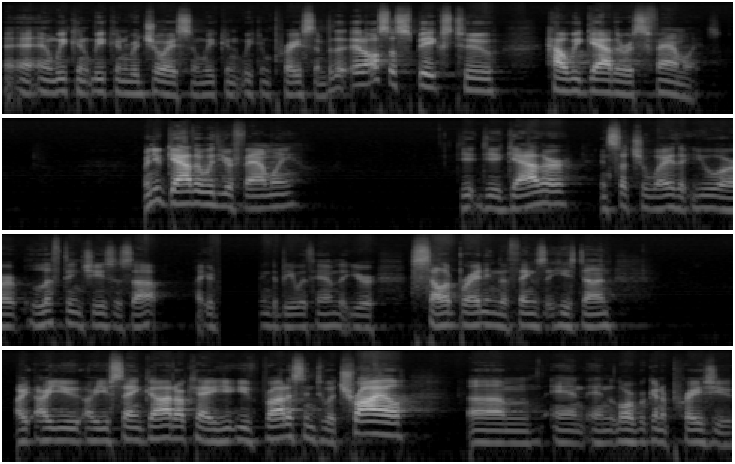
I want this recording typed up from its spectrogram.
and we can, we can rejoice and we can, we can praise Him. But it also speaks to how we gather as families. When you gather with your family, do you, do you gather in such a way that you are lifting Jesus up, that you're to be with Him, that you're celebrating the things that He's done? Are, are, you, are you saying, God, okay, you, have brought us into a trial, um, and, and Lord, we're going to praise you,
